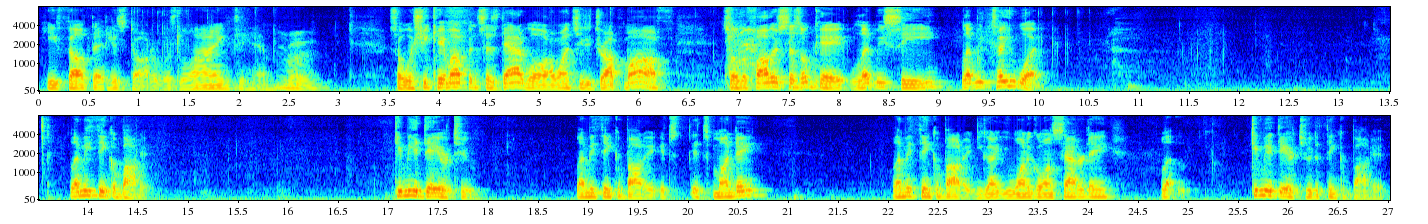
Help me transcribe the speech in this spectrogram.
he felt that his daughter was lying to him. Right. So when she came up and says, "Dad, well, I want you to drop him off," so the father says, "Okay, let me see. Let me tell you what. Let me think about it. Give me a day or two. Let me think about it. It's it's Monday. Let me think about it. You got you want to go on Saturday? Let, give me a day or two to think about it.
